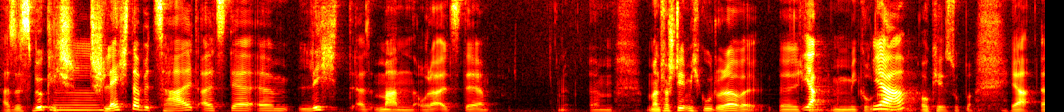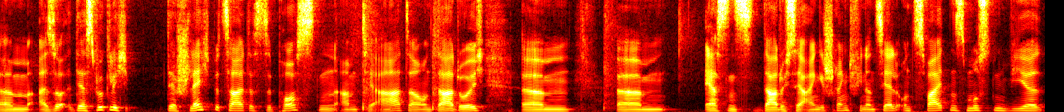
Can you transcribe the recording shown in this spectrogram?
Also es ist wirklich mhm. schlechter bezahlt als der ähm, Lichtmann oder als der ähm, man versteht mich gut, oder? Weil äh, ich ja. dem Mikro ja. Gerade. Okay, super. Ja, ähm, also der ist wirklich der schlecht bezahlteste Posten am Theater und dadurch ähm, ähm, erstens dadurch sehr eingeschränkt finanziell und zweitens mussten wir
